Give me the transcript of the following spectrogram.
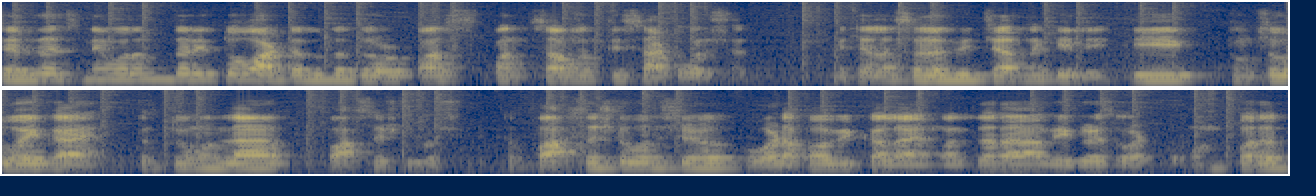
शरीररचनेवरून तरी तो वाटत होता जवळपास पंचावन्न ते साठ वर्षात. मी त्याला सहज विचारणा केली की तुमचं वय काय? तर तो म्हणला पासष्ट वर्ष. तर पासष्ट वर्ष वडापाव विकायला मला जरा वेगळंच वाटतं. म्हणून परत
